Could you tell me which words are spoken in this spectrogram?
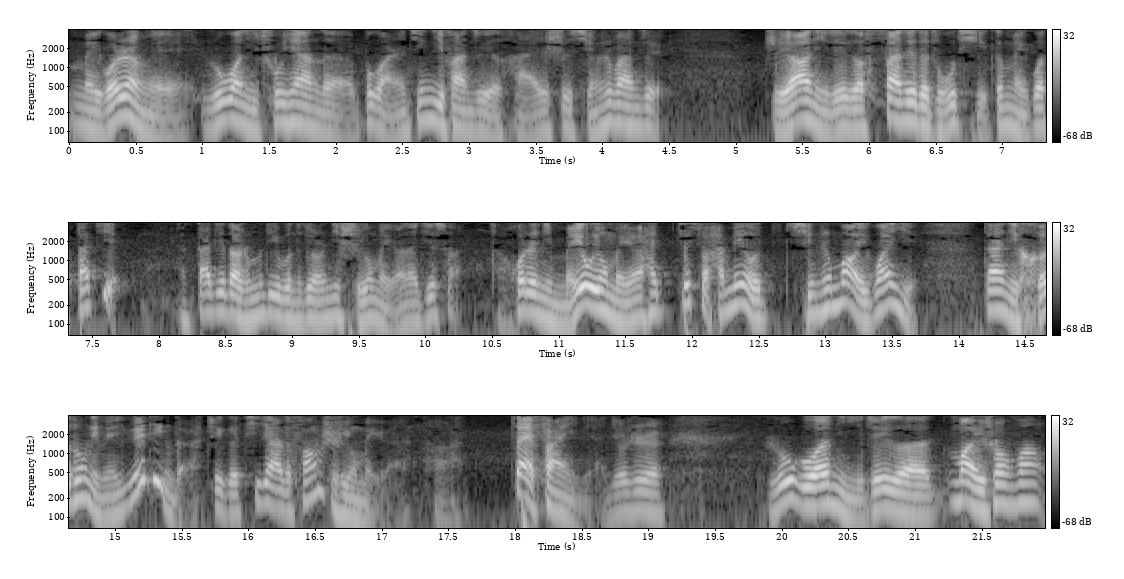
美国认为，如果你出现了不管是经济犯罪还是刑事犯罪，只要你这个犯罪的主体跟美国搭界，搭界到什么地步呢？就是你使用美元来结算，或者你没有用美元还结算，还没有形成贸易关系。但是你合同里面约定的这个计价的方式是用美元啊，再泛一点就是，如果你这个贸易双方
